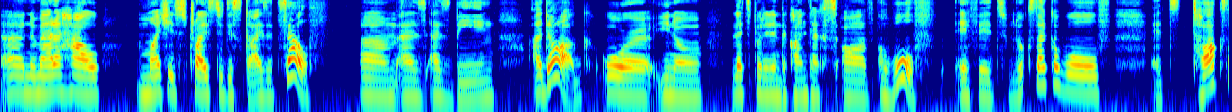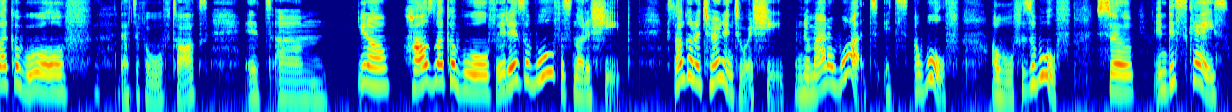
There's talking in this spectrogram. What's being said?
Uh, no matter how much it tries to disguise itself um, as as being a dog, or you know, let's put it in the context of a wolf. If it looks like a wolf, it talks like a wolf. That's if a wolf talks. It um, you know, howls like a wolf. It is a wolf. It's not a sheep. It's not going to turn into a sheep, no matter what. It's a wolf. A wolf is a wolf. So in this case,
